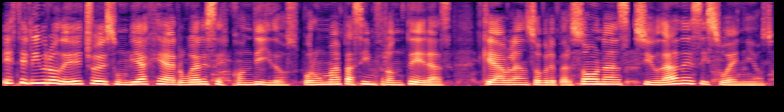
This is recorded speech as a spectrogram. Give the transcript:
Este libro de hecho es un viaje a lugares escondidos por un mapa sin fronteras que hablan sobre personas, ciudades y sueños.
